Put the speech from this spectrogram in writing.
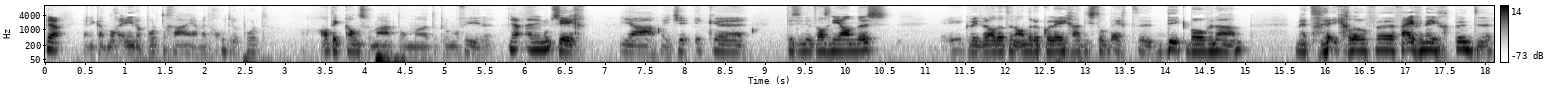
Ja. En ik had nog één rapport te gaan. Ja, met een goed rapport had ik kans gemaakt om te promoveren. Ja, en in, Op zich, ja, weet je, ik, eh, het, is, het was niet anders. Ik weet wel dat een andere collega, die stond echt eh, dik bovenaan. Met, ik geloof, eh 95 punten.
